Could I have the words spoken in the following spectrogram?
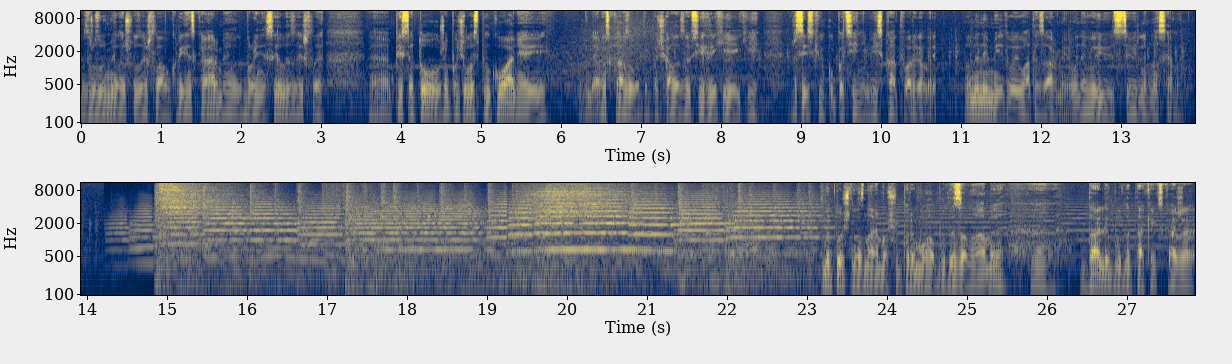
зрозуміли, що зайшла українська армія, Збройні сили зайшли. Е, після того вже почало спілкування і розказувати почали за всі гріхи, які російські окупаційні війська творили. Вони не вміють воювати з армією, вони воюють з цивільним населенням. Ми точно знаємо, що перемога буде за нами. Е, Далі буде так, як скаже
